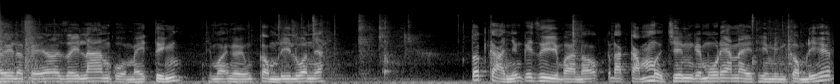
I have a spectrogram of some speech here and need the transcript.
đây là cái ờ, dây lan của máy tính. Thì mọi người cũng cầm đi luôn nhé. Tất cả những cái gì mà nó đã cắm ở trên cái model này thì mình cầm đi hết.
